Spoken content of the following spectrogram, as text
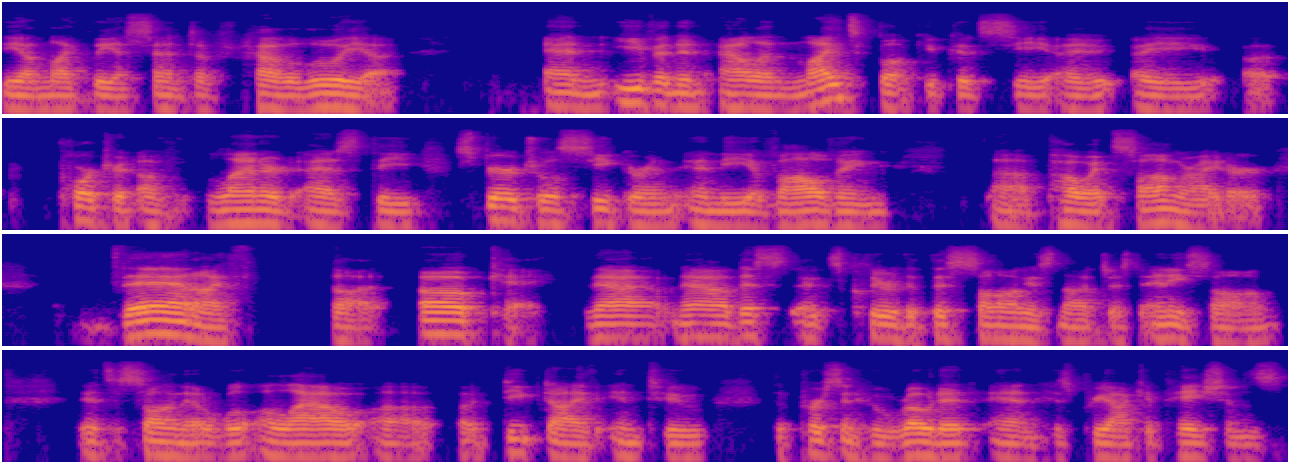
The Unlikely Ascent of Hallelujah, and even in Alan Light's book, you could see a, a, a portrait of Leonard as the spiritual seeker and, and the evolving uh, poet songwriter, then I thought, okay, now now this it's clear that this song is not just any song. It's a song that will allow uh, a deep dive into the person who wrote it and his preoccupations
